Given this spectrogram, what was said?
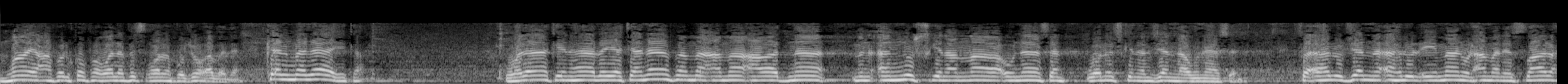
ما يعرف الكفر ولا فسق ولا فجور أبدا. كالملائكة. ولكن هذا يتنافى مع ما أردنا من أن نسكن النار أناسا ونسكن الجنة أناسا. فأهل الجنة أهل الإيمان والعمل الصالح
